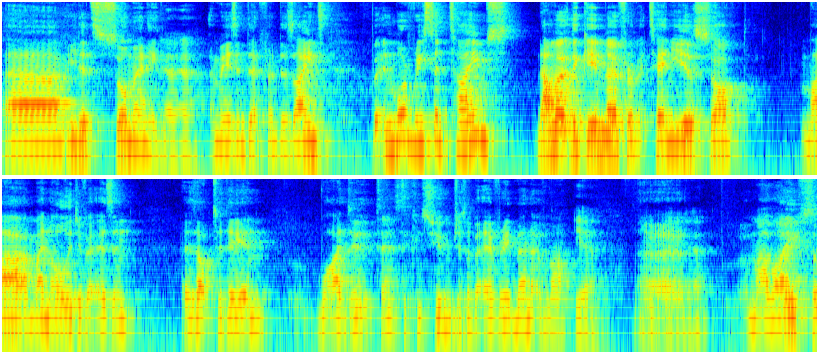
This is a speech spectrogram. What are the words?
Um, he did so many Yeah, yeah. amazing different designs. But in more recent times, now I'm out of the game now for about ten years, Yeah. so I've, my my knowledge of it isn't is up to date, and what I do tends to consume just about every minute of my Yeah. uh, my life. So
